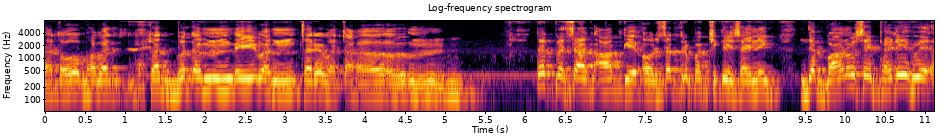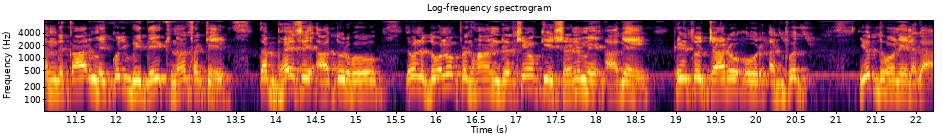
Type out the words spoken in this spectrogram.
तथो भवत्भुत सर्वतः। तत्पश्चात आपके और शत्रु पक्ष के सैनिक जब बाणों से फैले हुए अंधकार में कुछ भी देख न सके, तब भय से आतुर हो, उन दोनों प्रधान रथियों की शरण में आ गए। फिर तो चारों ओर अद्भुत युद्ध होने लगा।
